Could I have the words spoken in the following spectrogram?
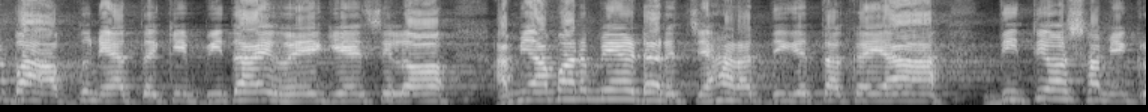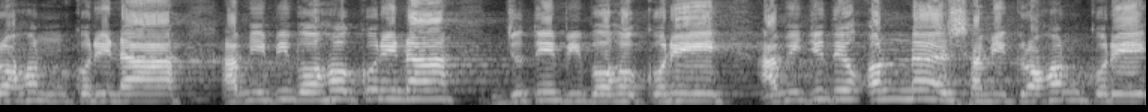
বাপ দুনিয়া থেকে বিদায় হয়ে গিয়েছিল। আমি আমার মেয়েটার চেহারার দিকে তাকাইয়া দ্বিতীয় স্বামী গ্রহণ করি না। আমি বিবাহ করি না। যদি বিবাহ করি, আমি যদি অন্য স্বামী গ্রহণ করি,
